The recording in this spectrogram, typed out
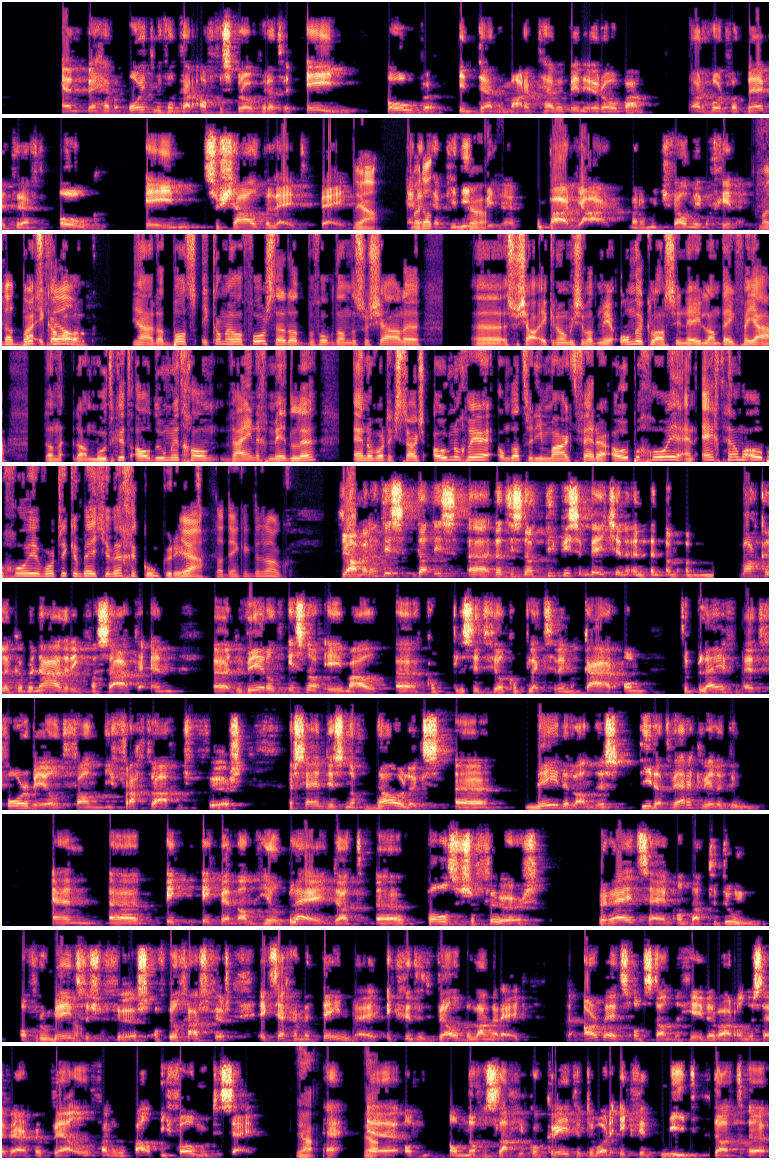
En we hebben ooit met elkaar afgesproken dat we één open interne markt hebben binnen Europa. Daar hoort wat mij betreft ook één sociaal beleid bij. Ja, en maar dat, heb je niet binnen een paar jaar, maar daar moet je wel mee beginnen. Maar dat botst ik wel... Ook, ja, dat bots. Ik kan me wel voorstellen dat bijvoorbeeld dan de sociale, uh, sociaal-economische wat meer onderklasse in Nederland denkt van ja, dan, dan moet ik het al doen met gewoon weinig middelen. En dan word ik straks ook nog weer, omdat we die markt verder opengooien en echt helemaal opengooien, word ik een beetje weggeconcureerd. Ja, dat denk ik dan ook. Ja, maar dat is, dat is, uh, dat is nou typisch een beetje een, een, een, een makkelijke benadering van zaken. En uh, de wereld is nou eenmaal, uh, zit veel complexer in elkaar. Om te blijven bij het voorbeeld van die vrachtwagenchauffeurs. Er zijn dus nog nauwelijks Nederlanders die dat werk willen doen. En ik, ik ben dan heel blij dat Poolse chauffeurs bereid zijn om dat te doen of Roemeense chauffeurs of Bulgaarse chauffeurs. Ik zeg er meteen bij, ik vind het wel belangrijk de arbeidsomstandigheden waaronder zij werken wel van een bepaald niveau moeten zijn. Ja. Hè? Ja. Uh, om, om nog een slagje concreter te worden. Ik vind niet dat uh,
